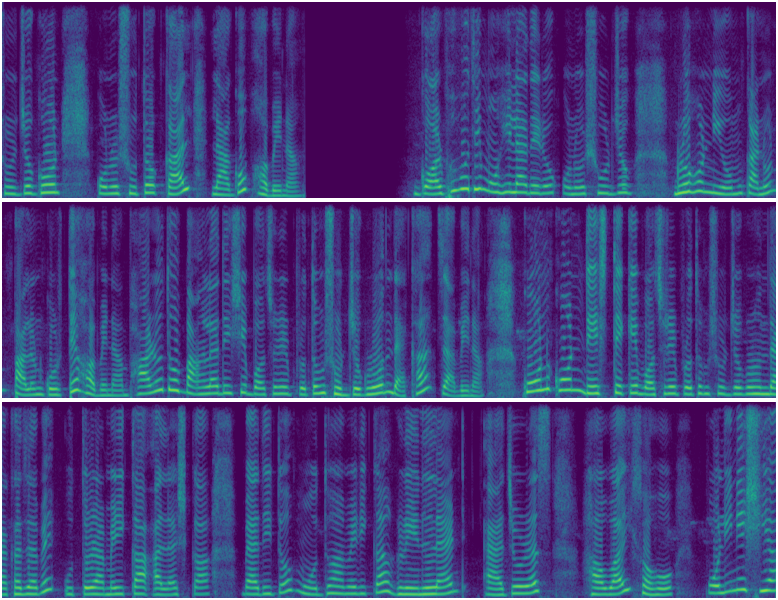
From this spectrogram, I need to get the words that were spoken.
সূর্যগ্রহণ কোনো সূতককাল লাঘব হবে না। গর্ভবতী মহিলাদেরও কোনো সূর্যগ্রহণ নিয়ম কানুন পালন করতে হবে না। ভারত ও বাংলাদেশে বছরের প্রথম সূর্যগ্রহণ দেখা যাবে না। কোন কোন দেশ থেকে বছরের প্রথম সূর্যগ্রহণ দেখা যাবে? উত্তর আমেরিকা, আলাস্কা ব্যতীত মধ্য আমেরিকা, গ্রিনল্যান্ড, অ্যাজোরাস, হাওয়াই সহ পলিনেশিয়া,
